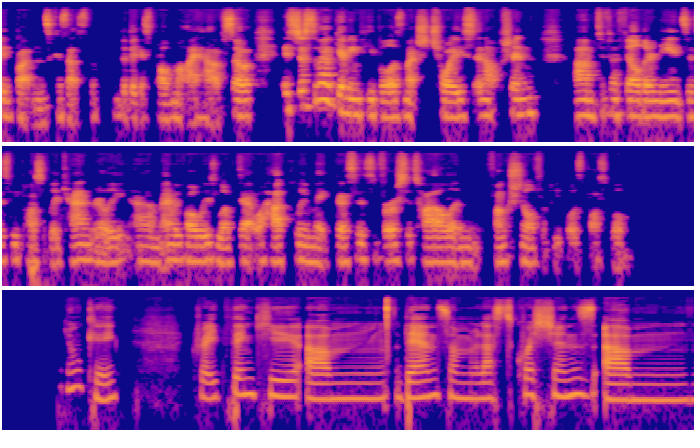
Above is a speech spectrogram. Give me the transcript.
big buttons because that's the, the biggest problem I have. So it's just about giving people as much choice and option um, to fulfill their needs as we possibly can, really. Um, and we've always looked at, well, how can we make this as versatile and functional for people as possible? Okay. Great, thank you. Um, then some last questions. Um,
